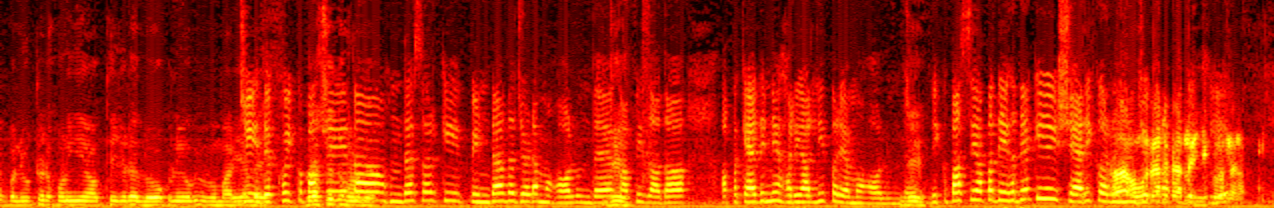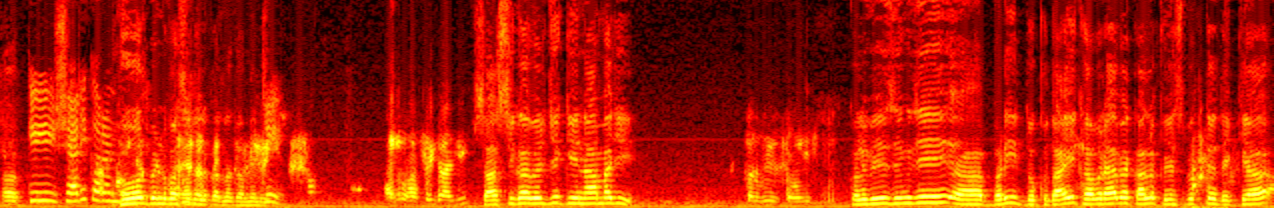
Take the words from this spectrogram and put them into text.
ਪੋਲਿਊਟਡ ਹੋਣੀ ਹੈ ਉੱਥੇ ਜਿਹੜੇ ਲੋਕ ਨੇ ਉਹ ਵੀ ਬਿਮਾਰੀਆਂ ਜੀ ਦੇ ਦੇਖੋ ਇੱਕ ਪਾਸੇ ਤਾਂ। ਹੁੰਦਾ ਸਰ ਕਿ ਪਿੰਡਾਂ ਦਾ ਜਿਹੜਾ ਮਾਹੌਲ ਹੁੰਦਾ ਜੀ। ਹੈ ਕਾਫੀ ਜ਼ਿਆਦਾ ਆਪਾਂ ਕਹਿ ਦਿੰਨੇ ਹਰਿਆਲੀ ਭਰਿਆ ਮਾਹੌਲ ਹੁੰਦਾ ਹੈ। ਜੀ। ਇੱਕ ਪਾਸੇ ਆਪਾਂ ਦੇਖਦੇ ਹਾਂ ਕਿ ਸ਼ਹਿਰੀਕਰਨ ਨੂੰ ਜੇਕਰ ਗੱਲ ਆਪਾਂ ਕਰ ਲਈ ਜੀ ਕੋਈ ਦੇਖੀਏ ਕਿ ਸ਼ਹਿਰੀਕਰਨ ਹੋਰ ਪਿੰਡ ਵਾਸੀ ਗੱਲ ਕਰਨਾ ਚਾਹੁੰਦੇ ਨੇ। ਜੀ। ਹੈਲੋ ਸਤਿ ਸ਼੍ਰੀ ਅਕਾਲ ਜੀ। ਸਤਿ ਸ਼੍ਰੀ ਅਕਾਲ ਵੀਰ ਜੀ ਕੀ ਨਾਮ ਹੈ ਜੀ? ਕੁਲਵੀਰ ਸਿੰਘ ਜੀ। ਕੁਲਵੀਰ ਸਿੰਘ ਜੀ ਬੜੀ ਦੁਖਦਾਈ ਖਬਰ ਹੈ। ਮੈਂ ਕੱਲ ਫੇਸਬੁੱਕ ਤੇ ਦੇਖਿਆ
